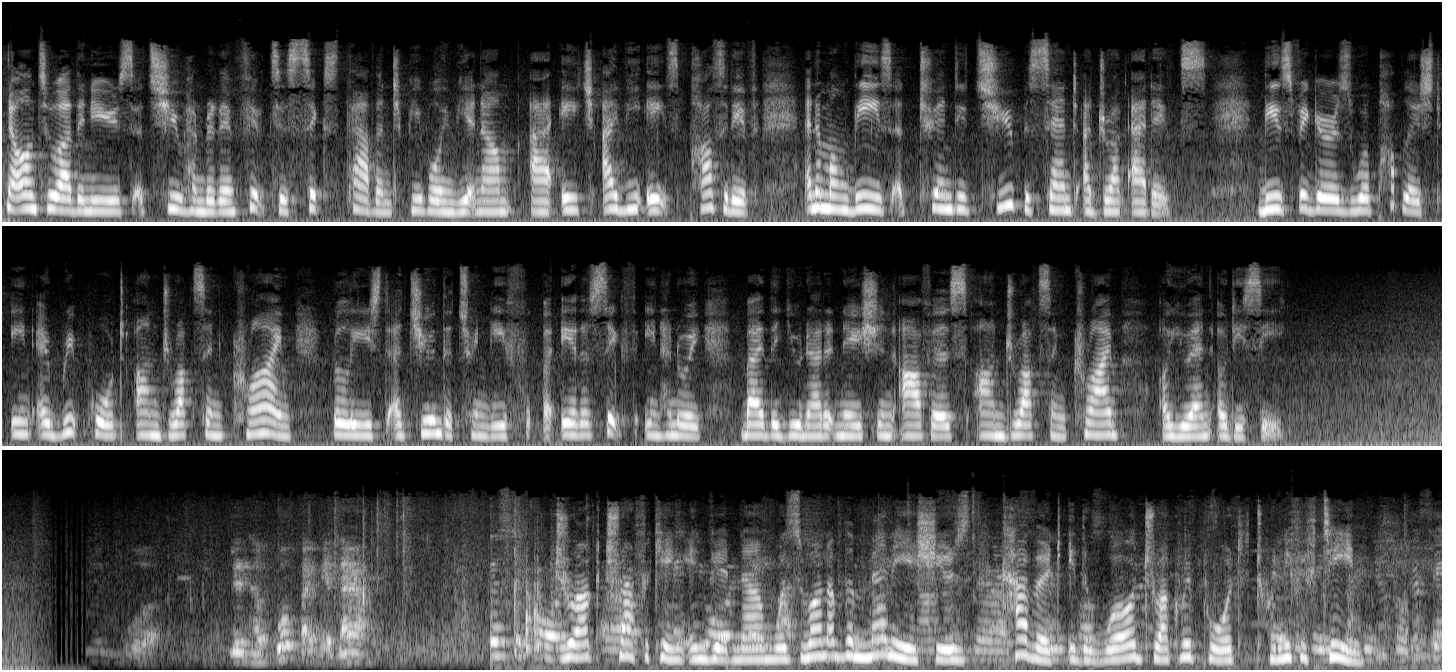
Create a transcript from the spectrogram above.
Now on to other news. 256,000 people in Vietnam are HIV/AIDS positive, and among these, 22% are drug addicts. These figures were published in a report on drugs and crime released June the 26th in Hanoi by the United Nations Office on Drugs and Crime, or UNODC. Drug trafficking in Vietnam was one of the many issues covered in the World Drug Report 2015.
